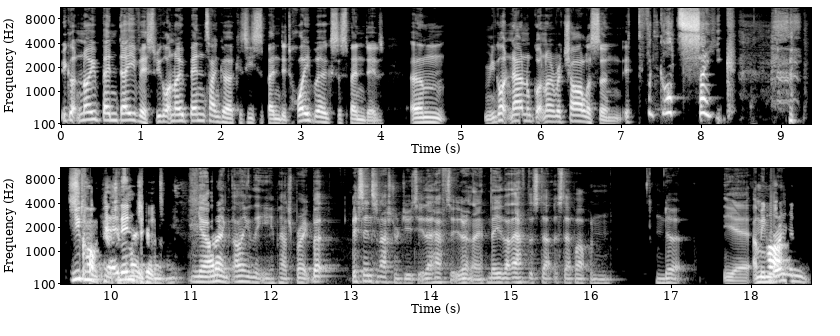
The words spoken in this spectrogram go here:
We got no Ben Davies. We got no Bentancur because he's suspended. Højbjerg suspended. Um, we got now got no Richarlison. It, for God's sake, you can't getting injured. Yeah, I don't. I don't think you can catch a break, but it's international duty. They have to, don't they? They, they have to step step up and, and do it. Yeah, I mean, Oh. Roman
